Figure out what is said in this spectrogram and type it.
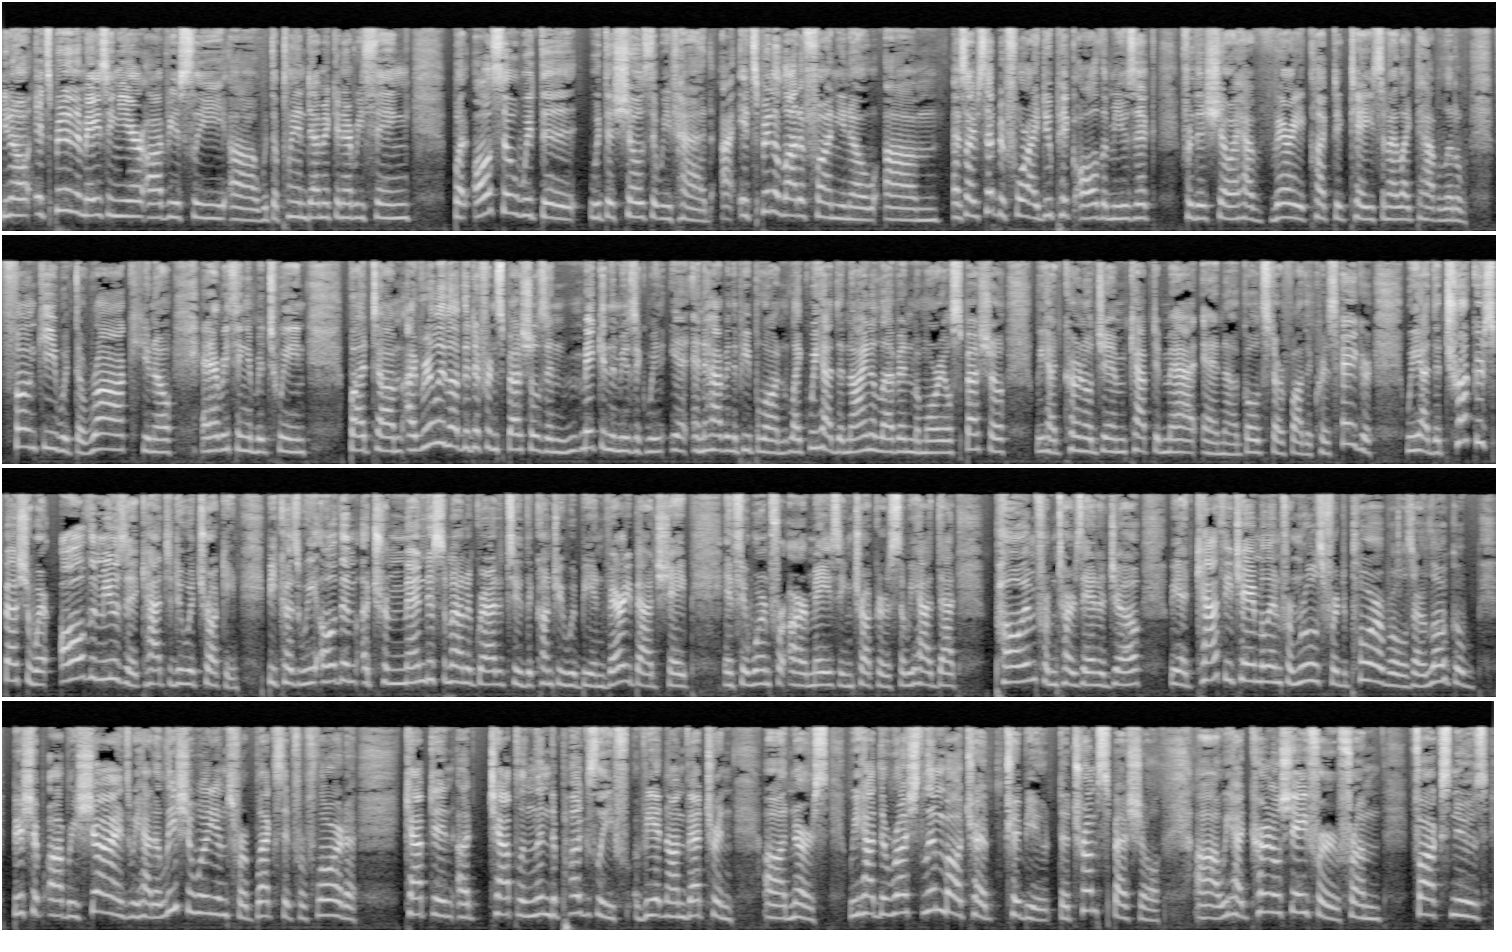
You know, it's been an amazing year, obviously, uh, with the pandemic and everything, but also with the with the shows that we've had. Uh, it's been a lot of fun. You know, um, as I've said before, I do pick all the music for this show. I have very eclectic taste, and I like to have a little funky with the rock, you know, and everything in between. But um, I really love the different specials and making the music we, and having the people on. Like we had the 9/11 Memorial Special. We had Colonel Jim, Captain Matt, and uh, Gold Star Father Kris Hagar. We had the Trucker Special, where all the music had to do with trucking because we owe them a tremendous amount of gratitude. The country would be in very bad shape if it weren't for our amazing truckers. So we had that poem from Tarzana Joe. We had Cathi Chamberlain from Rules for Deplorables, our local Bishop Aubrey Shines. We had Alisha Williams for Blexit for Florida, Captain uh, Chaplain Linda Pugsley, Vietnam veteran uh, nurse. We had the Rush Limbaugh tri- tribute, the Trump special. Uh, we had Colonel Shaffer from Fox News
